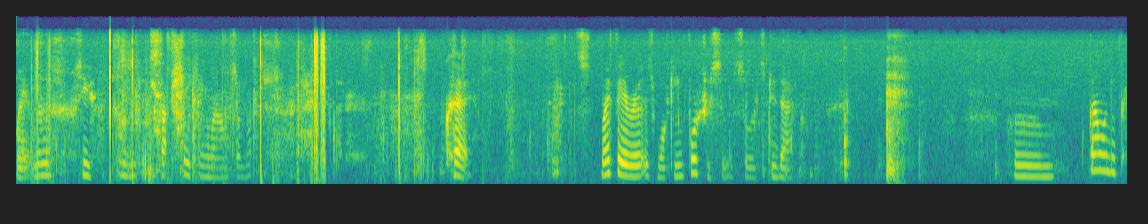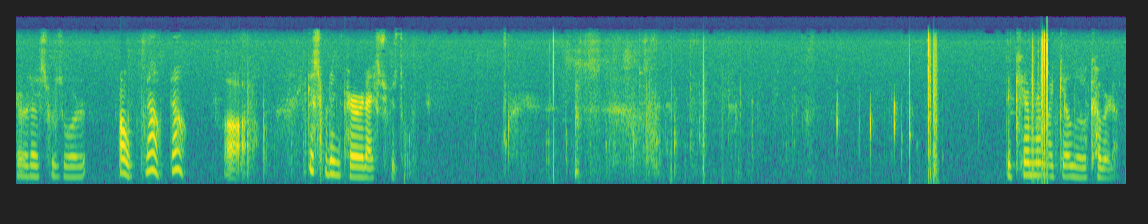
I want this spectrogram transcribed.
Wait, I'm gonna see. I'm gonna stop shaking around so much. Okay. My favorite is walking fortresses, so let's do that. um. I want to do Paradise Resort. Oh, no, no. Uh, I guess we're doing Paradise Resort. The camera might get a little covered up.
